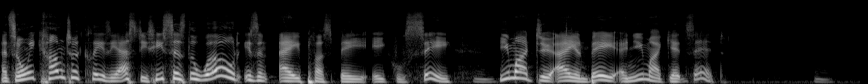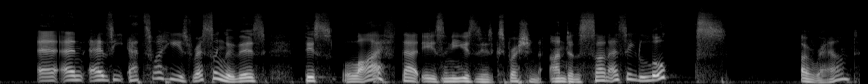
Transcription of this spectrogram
And so when we come to Ecclesiastes, he says the world isn't A plus B equals C. Hmm. You might do A and B and you might get Z. Hmm. A- And, as he, that's what he's wrestling with. There's this life that is, and he uses his expression, under the sun. As he looks around,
